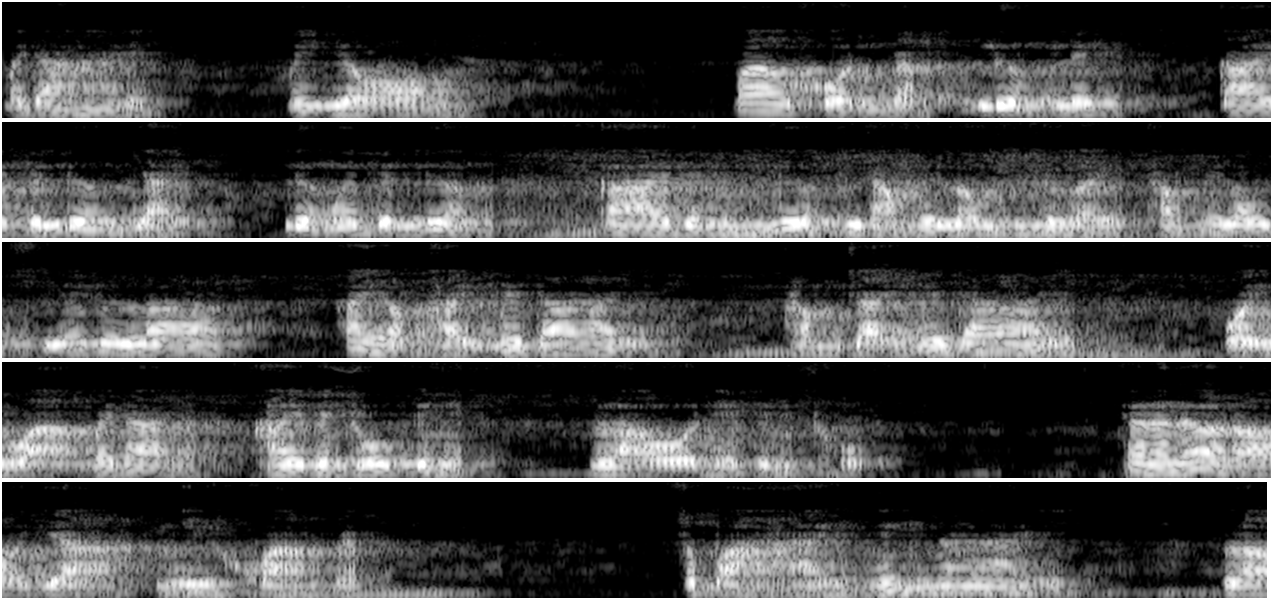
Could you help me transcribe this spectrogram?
ไม่ได้ ไม่ยอม บางคนแบบเรื่องเล็กกลายเป็นเรื่องใหญ่ เรื่องไม่เป็นเรื่องกลายเป็นเรื่องที่ทำให้เราเหนื่อยทำให้เราเสียเวลาให้อภัยไม่ได้ทำใจไม่ได้ปล่อยวางไม่ได้ ใครเป็นทุกข์จริงเราเนี่ยเป็นทุกข์ฉะนั้นถ้าเราอยากมีความแบบสบายง่ายๆเรา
